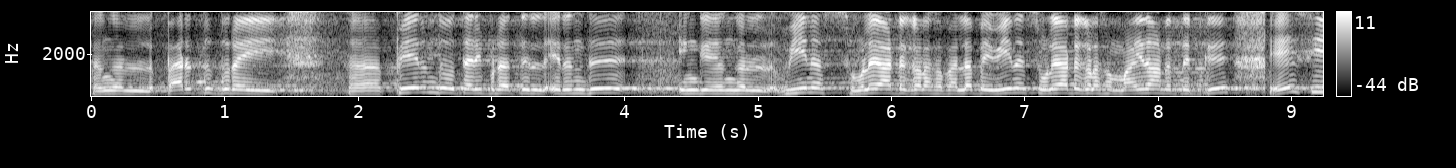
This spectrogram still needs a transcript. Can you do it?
எங்கள் பருத்துத்துறை பேருந்து திரைப்படத்தில் இருந்து இங்கு எங்கள் வீனஸ் விளையாட்டுக் கழக பல்லப்பை வீனஸ் விளையாட்டுக் கழக மைதானத்திற்கு ஏசி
